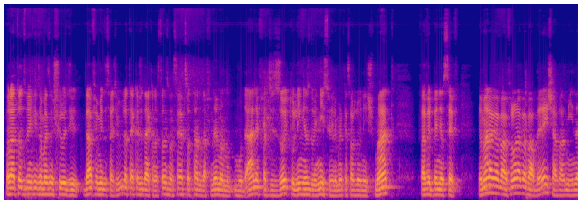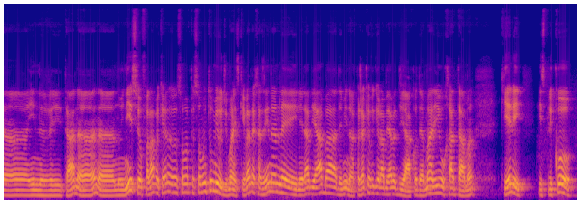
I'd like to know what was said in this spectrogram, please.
Olá a todos, bem-vindos a mais um show de Daf do site Biblioteca Judaica. Nós estamos na série Sotan Daf Mema Mud Aleph, a 18 linhas do início. Lembrando que essa aula do Nishmat, Favel Ben Yosef. Memar Ababal, falou Ababal, Merei Shavamina Inritana. No início eu falava que eu sou uma pessoa muito humilde, mas que vai de Hazina Leile Rabiaba de Minaco. Já que eu vi que o Rabiaba de Yaco, de Amari o Hatama, que ele explicou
